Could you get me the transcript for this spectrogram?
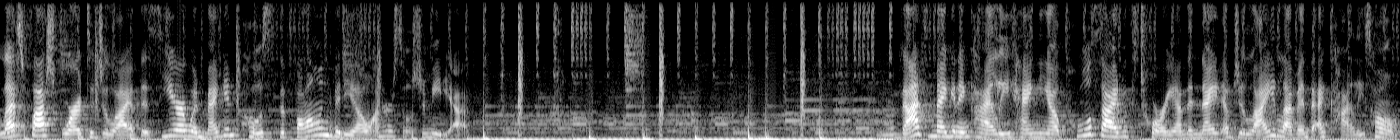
Let's flash forward to July of this year when Megan posts the following video on her social media. That's Megan and Kylie hanging out poolside with Tory on the night of July 11th at Kylie's home.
